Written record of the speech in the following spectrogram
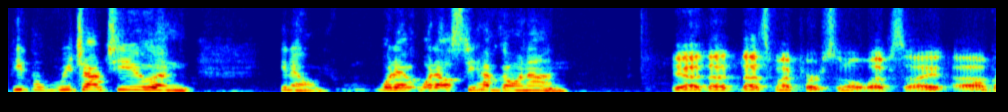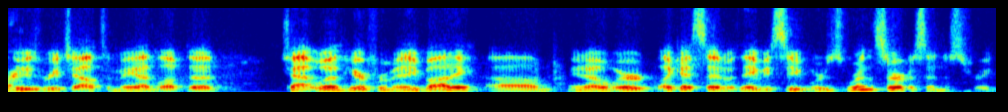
people reach out to you and you know what what else do you have going on? Yeah, that that's my personal website. Uh, oh, please reach out to me. I'd love to chat with, hear from anybody. Um, you know, we're like I said with ABC, we're just we're in the service industry,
